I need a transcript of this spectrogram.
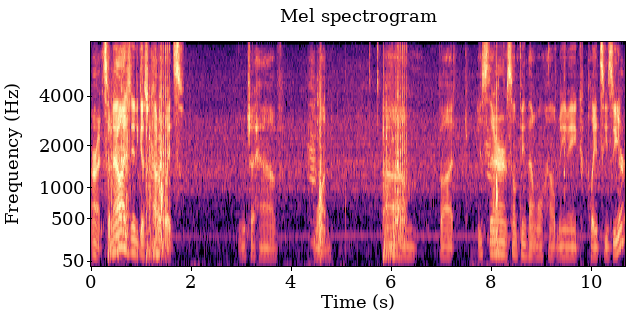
Alright, so now I just need to get some counterplates. Which I have one. Um, but is there something that will help me make plates easier?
